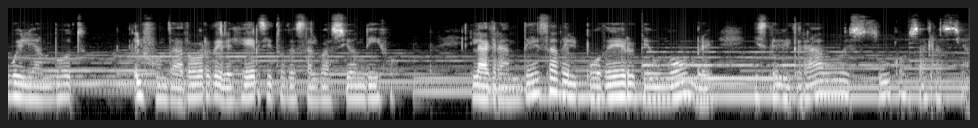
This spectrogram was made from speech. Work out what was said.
William Booth, el fundador del Ejército de Salvación, dijo, la grandeza del poder de un hombre es el grado de su consagración.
